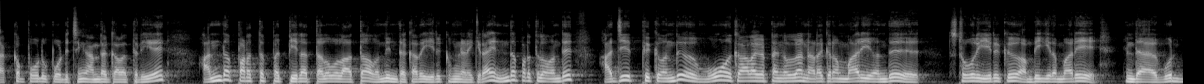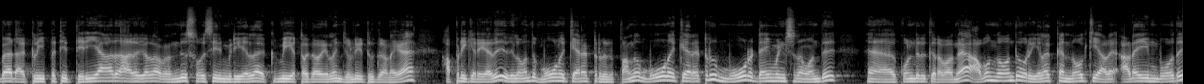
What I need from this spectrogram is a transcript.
சக்கப்போடு போட்டுச்சுங்க அந்த காலத்திலேயே. அந்த படத்தை பற்றின தழுவலாத்தான் வந்து இந்த கதை இருக்கும்னு நினைக்கிறேன். இந்த படத்தில் வந்து அஜித்துக்கு வந்து மூணு காலகட்டங்களில் நடக்கிற மாதிரி வந்து ஸ்டோரி இருக்குது அப்படிங்கிற மாதிரி இந்த குட் பேட் அக்லி பற்றி தெரியாத ஆளுகளாக வந்து சோசியல் மீடியாவில் கும்பி கட்டுற சொல்லிகிட்டு சொல்லிட்டு இருக்கானுங்க. அப்படி கிடையாது. இதில் வந்து மூணு கேரக்டர் இருப்பாங்க. மூணு கேரக்டர் மூணு டைமென்ஷனை வந்து கொண்டிருக்கிறவங்க. அவங்க வந்து ஒரு இலக்கை நோக்கி அடை அடையும் போது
